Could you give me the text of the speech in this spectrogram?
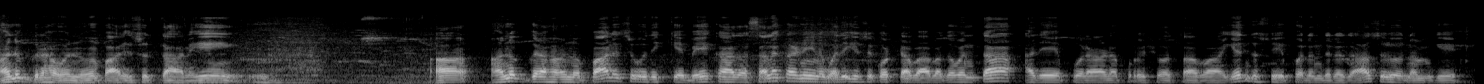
ಅನುಗ್ರಹವನ್ನು ಪಾಲಿಸುತ್ತಾನೆ. ಆ ಅನುಗ್ರಹವನ್ನು ಪಾಲಿಸುವುದಕ್ಕೆ ಬೇಕಾದ ಸಲಕರಣೆಯನ್ನು ಒದಗಿಸಿಕೊಟ್ಟವ ಭಗವಂತ, ಅದೇ ಪುರಾಣ ಪುರುಷೋತ್ತಮ ಎಂದು ಶ್ರೀ ಪುರಂದರದಾಸರು ನಮಗೆ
